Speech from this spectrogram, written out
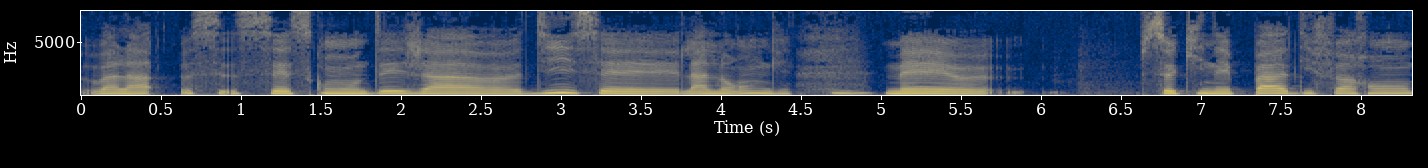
voilà, c'est ce qu'on déjà euh, dit, c'est la langue. Mm. Mais euh, ce qui n'est pas différent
